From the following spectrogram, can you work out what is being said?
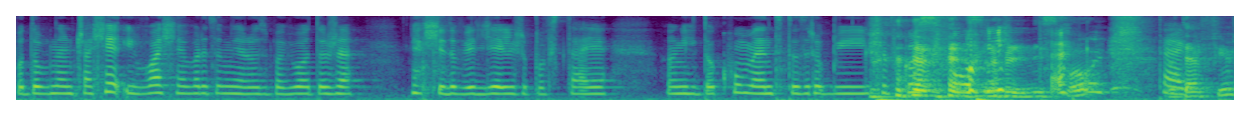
podobnym czasie i właśnie bardzo mnie rozbawiło to, że jak się dowiedzieli, że powstaje o nich dokument, to zrobili szybko swój. Zrobili swój. Tak. Ten film,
